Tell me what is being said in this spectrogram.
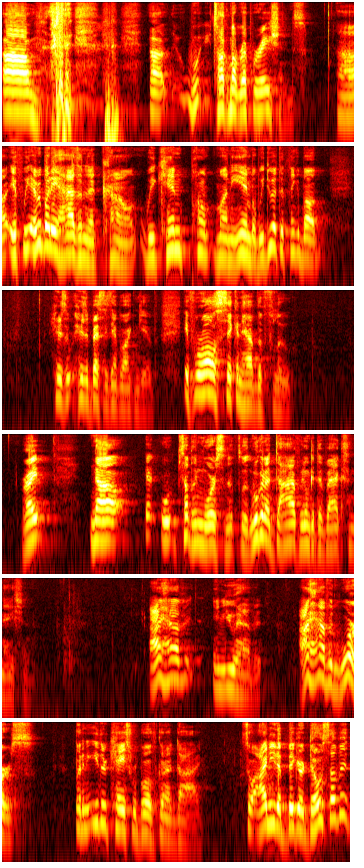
um, uh, talk about reparations. Uh, if we, everybody has an account, we can pump money in, but we do have to think about, here's, here's the best example I can give. If we're all sick and have the flu, right? Now, eh, something worse than the flu, we're going to die if we don't get the vaccination. I have it and you have it. I have it worse, but in either case, we're both going to die. So I need a bigger dose of it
